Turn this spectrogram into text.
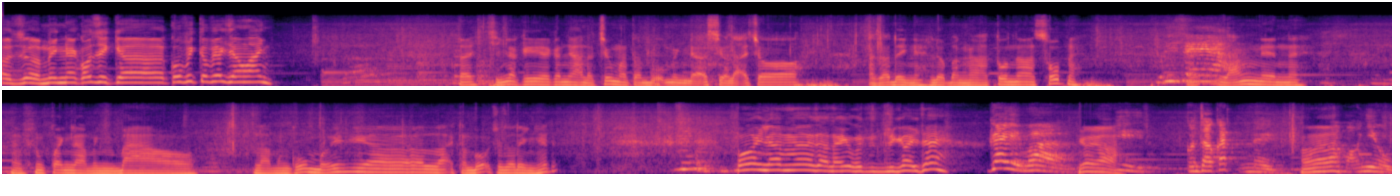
ở giữa mình này có dịch uh, Covid Covid gì không anh? Đây, chính là cái căn nhà là trước mà toàn bộ mình đã sửa lại cho cả gia đình này, lợp bằng uh, tôn uh, xốp này, Đấy, à? láng nền này. Ở xung quanh là mình bào làm bằng gỗ mới uh, lại toàn bộ cho gia đình hết. Anh Lâm dạo này gầy thế. Gây mà Gầy à? Thì Con dao cắt này À, bỏ nhiều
